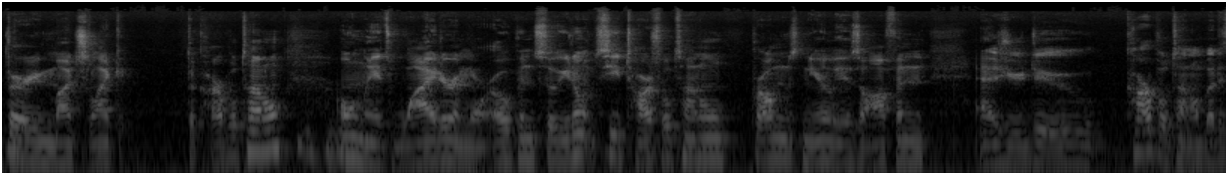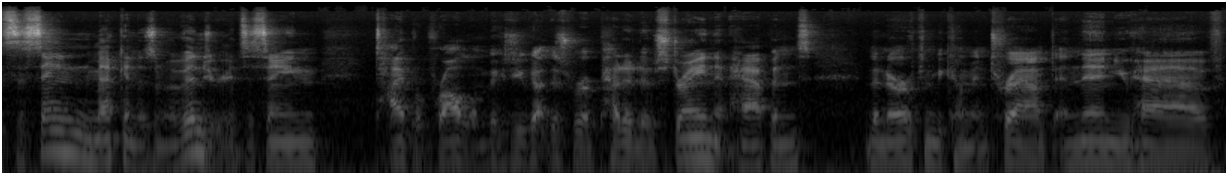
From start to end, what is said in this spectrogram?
very much like the carpal tunnel, mm-hmm. only it's wider and more open. So you don't see tarsal tunnel problems nearly as often as you do carpal tunnel, but it's the same mechanism of injury. It's the same type of problem because you've got this repetitive strain that happens. The nerve can become entrapped, and then you have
